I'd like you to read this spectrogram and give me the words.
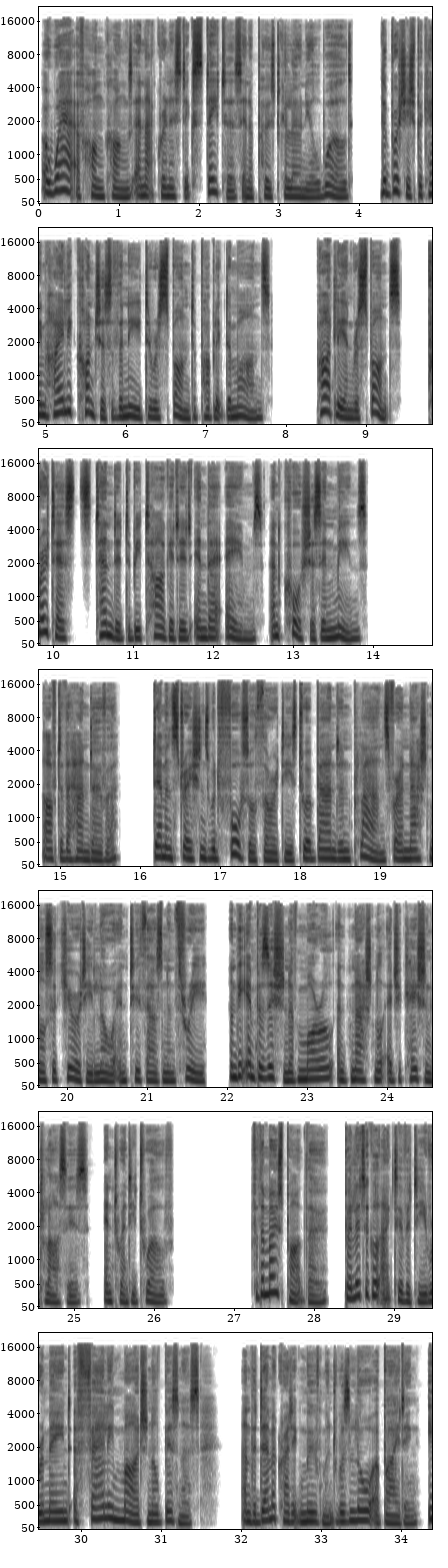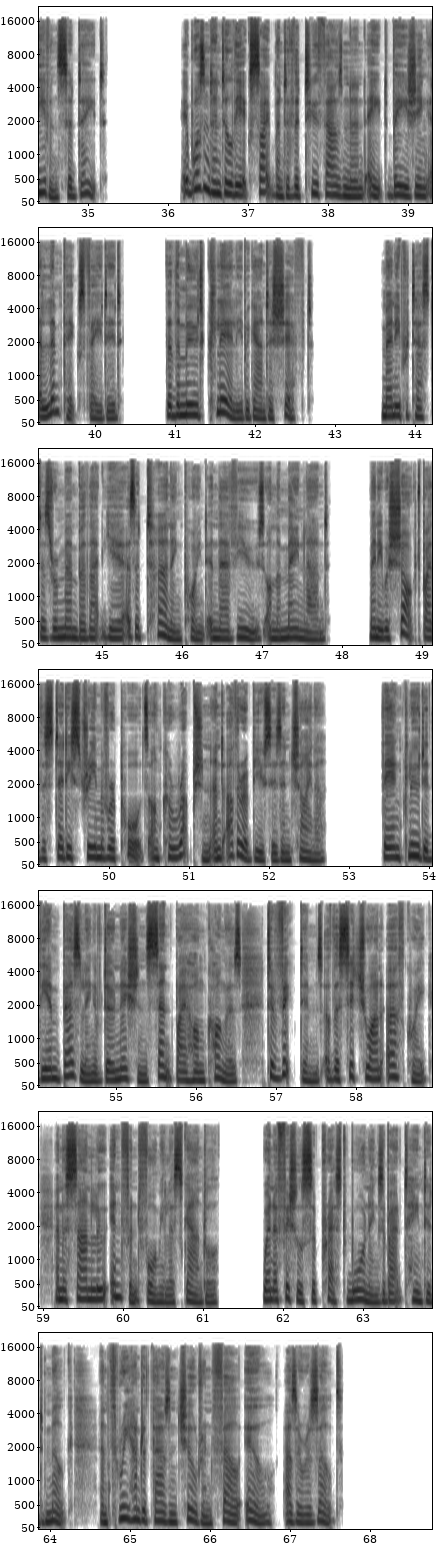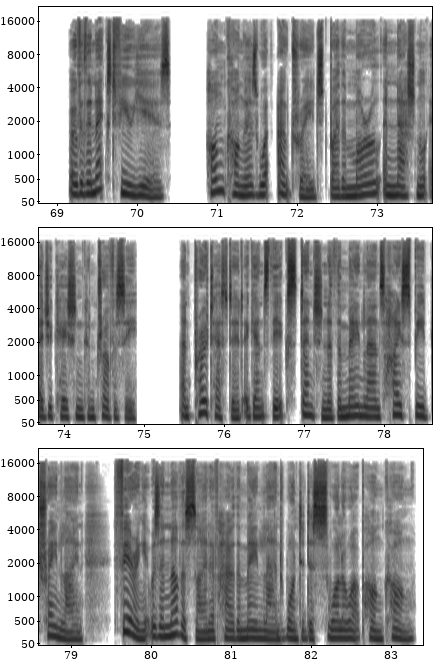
Aware of Hong Kong's anachronistic status in a post colonial world, the British became highly conscious of the need to respond to public demands. Partly in response, protests tended to be targeted in their aims and cautious in means. After the handover, demonstrations would force authorities to abandon plans for a national security law in 2003 and the imposition of moral and national education classes in 2012. For the most part, though, political activity remained a fairly marginal business, and the democratic movement was law abiding, even sedate. It wasn't until the excitement of the 2008 Beijing Olympics faded that the mood clearly began to shift. Many protesters remember that year as a turning point in their views on the mainland. Many were shocked by the steady stream of reports on corruption and other abuses in China. They included the embezzling of donations sent by Hong Kongers to victims of the Sichuan earthquake and the Sanlu infant formula scandal, when officials suppressed warnings about tainted milk and 300,000 children fell ill as a result. Over the next few years, Hong Kongers were outraged by the moral and national education controversy and protested against the extension of the mainland's high speed train line, fearing it was another sign of how the mainland wanted to swallow up Hong Kong.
